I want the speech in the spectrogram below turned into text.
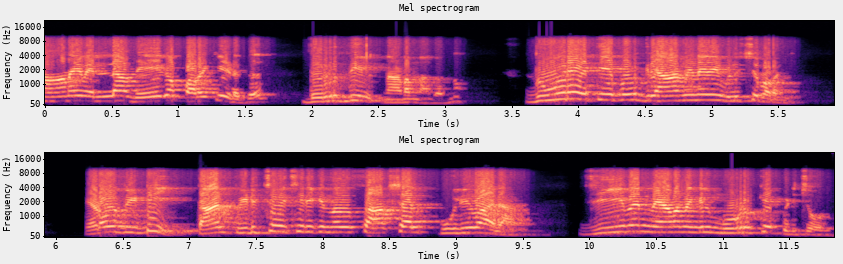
നാണയമെല്ലാം വേഗം പറക്കിയെടുത്ത് ധൃതിയിൽ നടന്നകന്നു. ദൂരെ എത്തിയപ്പോൾ ഗ്രാമീണനെ വിളിച്ചു പറഞ്ഞു എടോ വിടി താൻ പിടിച്ചു വെച്ചിരിക്കുന്നത് സാക്ഷാൽ പുലിവാലാണ്. ജീവൻ വേണമെങ്കിൽ മുറുക്കെ പിടിച്ചോളൂ.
